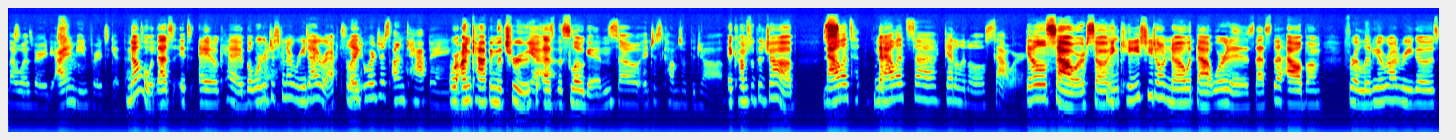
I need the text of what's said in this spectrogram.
That was very deep. I didn't mean for it to get that. No, deep. that's it's a okay. But we're Okay. just gonna redirect. we're, Like we're just uncapping. we're uncapping the truth Yeah. as the slogan. So it just comes with the job. It comes with the job. Now let's Now- now let's uh get a little sour. Get a little sour. So, in case you don't know what that word is, that's the album for Olivia Rodrigo's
